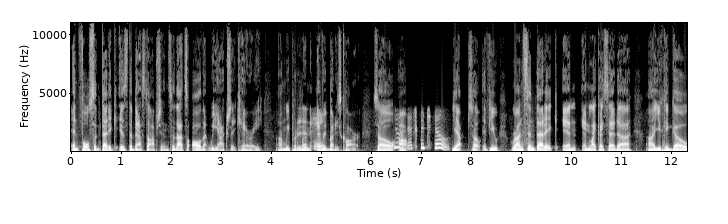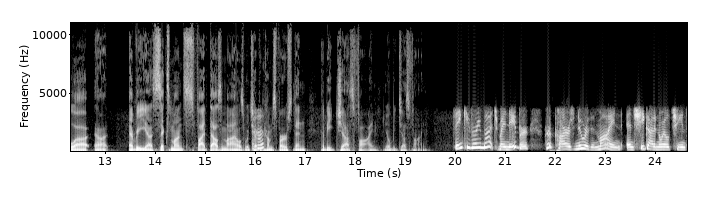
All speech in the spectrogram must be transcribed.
and full synthetic is the best option. So that's all that we actually carry. Um, we put it in everybody's car. So no, uh, that's good to know. Yep. So if you run synthetic, and and like I said, uh, uh, you can go uh, uh, every uh, six months, five thousand miles, whichever Uh-huh. comes first, and it'll be just fine. You'll be just fine. Thank you very much. My neighbor, her car is newer than mine, and she got an oil change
